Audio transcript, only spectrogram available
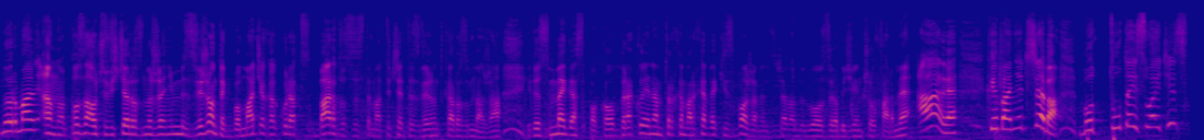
normalnie, a no, poza oczywiście rozmnożeniem zwierzątek, bo Maciok akurat bardzo systematycznie te zwierzątka rozmnaża i to jest mega spoko. Brakuje nam trochę marchewek i zboża, więc trzeba by było zrobić większą farmę, ale chyba nie trzeba, bo tutaj, słuchajcie, jest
